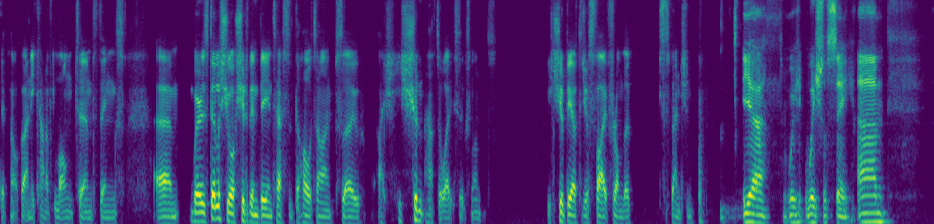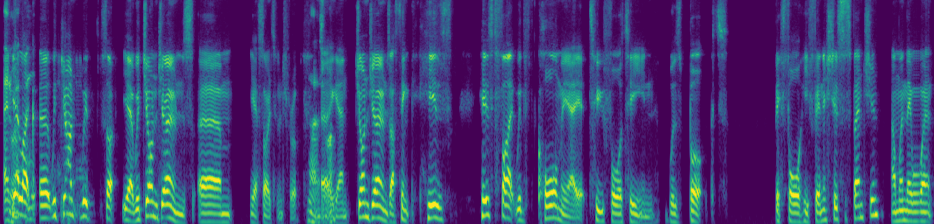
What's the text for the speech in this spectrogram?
they've not got any kind of long term things. Um, whereas Dillashaw should have been being tested the whole time, so I, he shouldn't have to wait six months. he should be able to just fight from the suspension. Yeah, we we shall see. Um, anyway, Yeah, like uh, with Jon, with sorry, yeah, with Jon Jones. Um, yeah, sorry to interrupt No, uh, again. Jon Jones, I think his his fight with Cormier at two fourteen was booked before he finished his suspension, and when they went,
